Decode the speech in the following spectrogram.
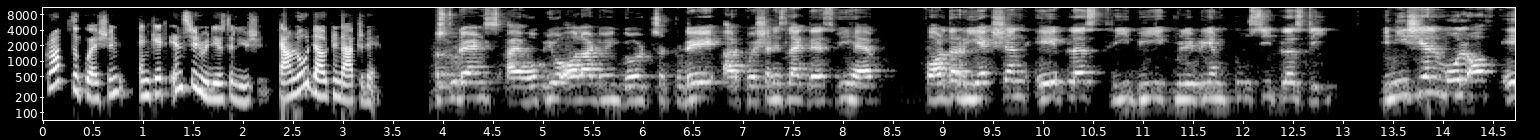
crop the question, and get instant video solution. Download Doubtnut app today. Students, I hope you all are doing good. So today our question is like this. We have for the reaction A plus 3B equilibrium 2C plus D, initial mole of A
